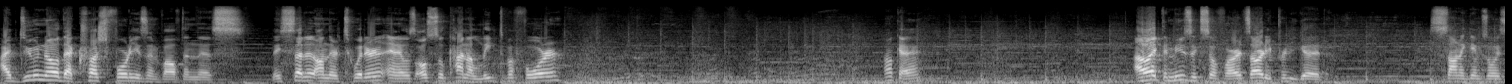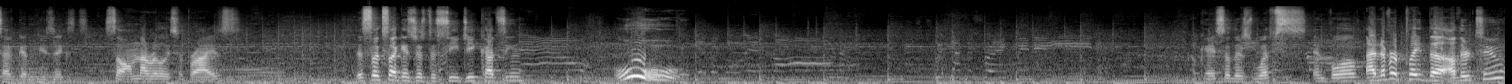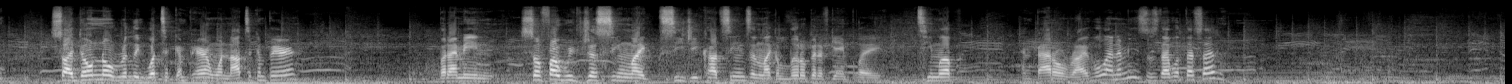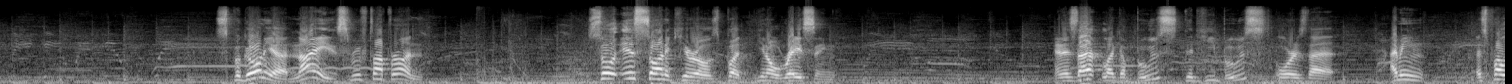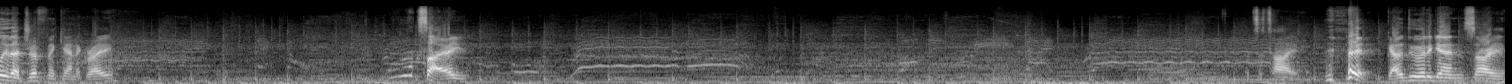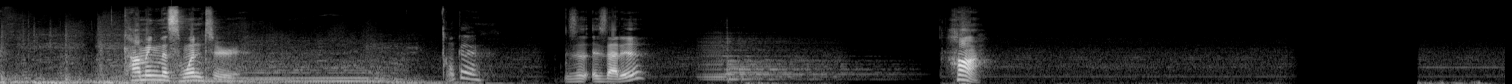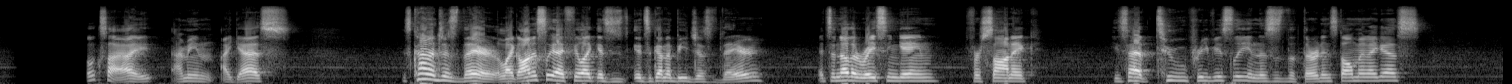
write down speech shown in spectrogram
I do know that Crush 40 is involved in this. They said it on their Twitter, and it was also kind of leaked before. Okay. I like the music so far. It's already pretty good. Sonic games always have good music, so I'm not really surprised. This looks like it's just a CG cutscene. Ooh! Okay, so there's Wisps involved. I never played the other two, so I don't know really what to compare and what not to compare. But I mean, so far we've just seen like CG cutscenes and like a little bit of gameplay. Team up and battle rival enemies? Is that what that said? Spagonia! Nice! Rooftop run! So it is Sonic Heroes, but, you know, racing. And is that like a boost? Did he boost? Or is that... I mean, it's probably that drift mechanic, right? Looks like... It's a tie. Gotta do it again, sorry. Coming this winter. Okay. Is, it, is that it? Huh. Looks like I, I mean, I guess. It's kind of just there. Like, honestly, I feel like it's, it's gonna be just there. It's another racing game for Sonic. He's had two previously, and this is the third installment, I guess.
